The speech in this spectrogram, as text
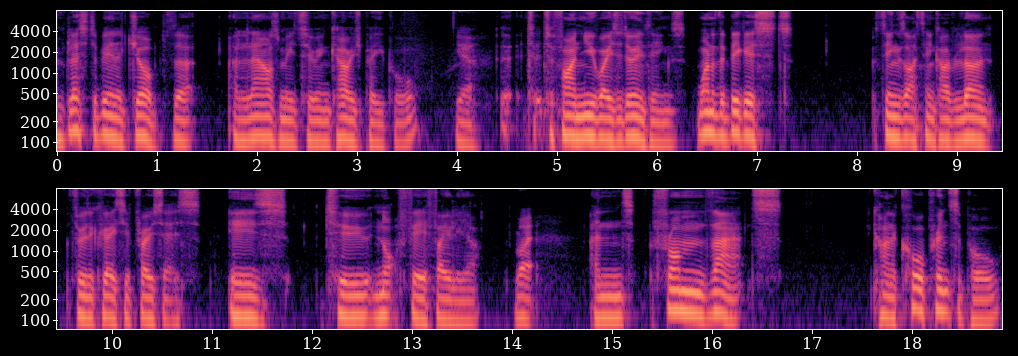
I'm blessed to be in a job that allows me to encourage people Yeah. uh, to, to find new ways of doing things. One of the biggest things I think I've learned through the creative process is to not fear failure. Right. And from that kind of core principle,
